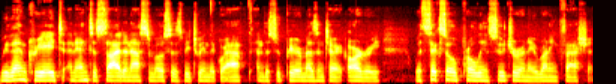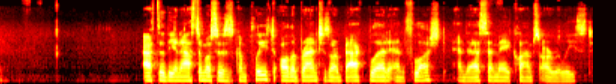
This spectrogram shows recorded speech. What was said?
We then create an end-to-side anastomosis between the graft and the superior mesenteric artery with 6-0 Prolene suture in a running fashion. After the anastomosis is complete, all the branches are backbled and flushed, and the SMA clamps are released.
